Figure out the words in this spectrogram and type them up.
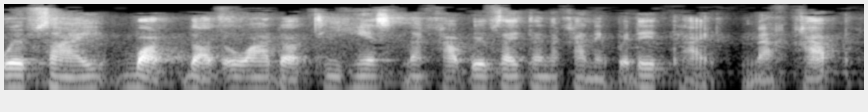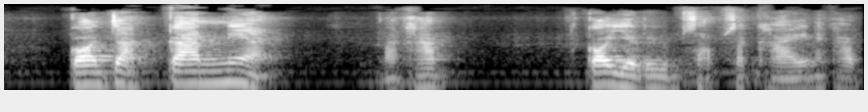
เว็บไซต์ bot.or.th นะครับ เว็บไซต์ธนาคารแห่งประเทศไทยนะครับ ก่อนจากกันเนี่ยนะครับ ก็อย่าลืม subscribe นะครับ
